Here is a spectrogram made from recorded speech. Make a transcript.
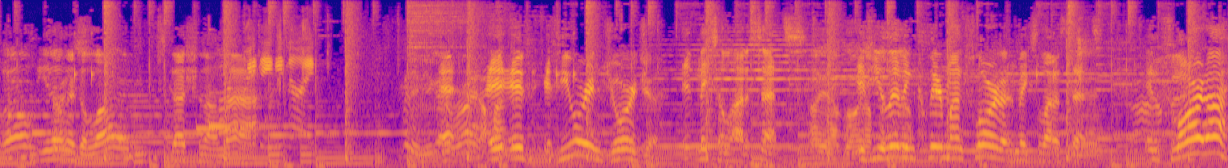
Well, you know, there's a lot of discussion on that. Grade 89. If you're gonna ride a hundred- If if you were in Georgia, it makes a lot of sense. oh yeah, If you live in Clermont, Florida, it makes a lot of sense. In Florida,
